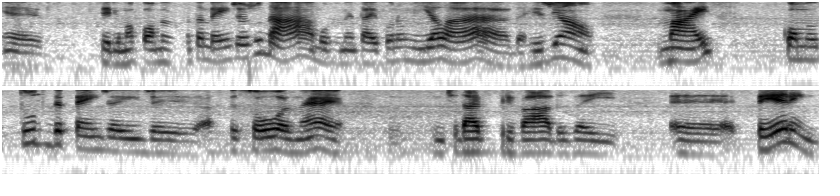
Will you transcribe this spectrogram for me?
é, seria uma forma também de ajudar a movimentar a economia lá da região. Mas, como tudo depende aí de as pessoas, né, entidades privadas aí, é, terem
